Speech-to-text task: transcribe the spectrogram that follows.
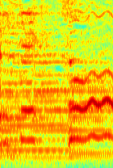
quedarse sola.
